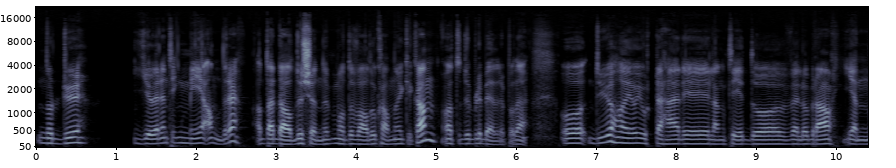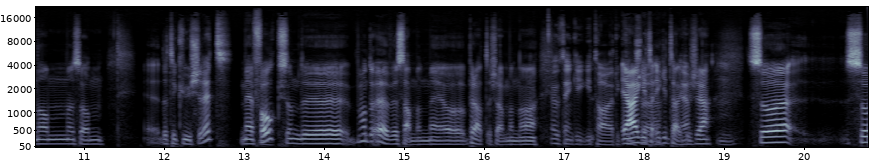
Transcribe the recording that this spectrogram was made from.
Når du gjør en ting med andre, at det er da du skjønner på en måte hva du kan og ikke kan, og at du blir bedre på det. Og du har jo gjort det her i lang tid, og vel og bra, gjennom sånn eh, dette kurset ditt med folk som du på en måte øver sammen med og prater sammen og Du tenker gitarkurset? Ja, gitar gitarkurset, ja. Mm. så, så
